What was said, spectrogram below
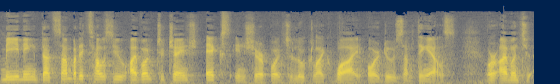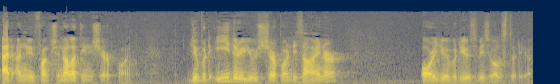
meaning that somebody tells you, I want to change X in SharePoint to look like Y or do something else, or I want to add a new functionality in SharePoint. You would either use SharePoint Designer or you would use Visual Studio.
